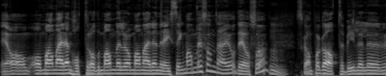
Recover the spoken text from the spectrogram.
ja, om om han er en hotrod-mann eller om han er en racingmann, liksom. Det er jo det også. Mm. Skal han på gatebil, eller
